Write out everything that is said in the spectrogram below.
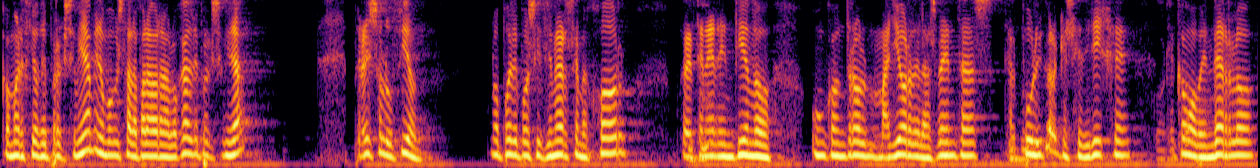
comercio de proximidad. A mí no me gusta la palabra local de proximidad, pero hay solución. Uno puede posicionarse mejor, puede tener, entiendo, un control mayor de las ventas, del público al que se dirige, de cómo venderlo,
